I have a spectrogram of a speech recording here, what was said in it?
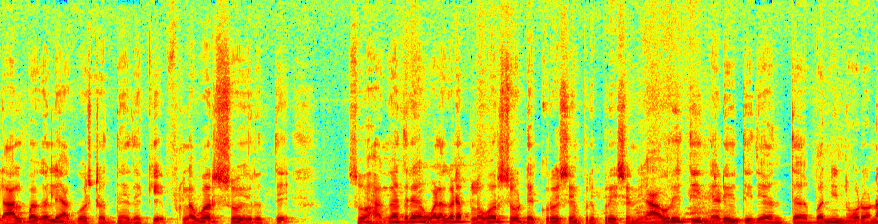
ಲಾಲ್ಬಾಗಲ್ಲಿ ಆಗಸ್ಟ್ ಹದಿನೈದಕ್ಕೆ ಫ್ಲವರ್ ಶೋ ಇರುತ್ತೆ. ಸೊ, ಹಾಗಾದರೆ ಒಳಗಡೆ ಫ್ಲವರ್ ಶೋ ಡೆಕೋರೇಷನ್, ಪ್ರಿಪ್ರೇಷನ್ ಯಾವ ರೀತಿ ನಡೆಯುತ್ತಿದೆ ಅಂತ ಬನ್ನಿ ನೋಡೋಣ.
